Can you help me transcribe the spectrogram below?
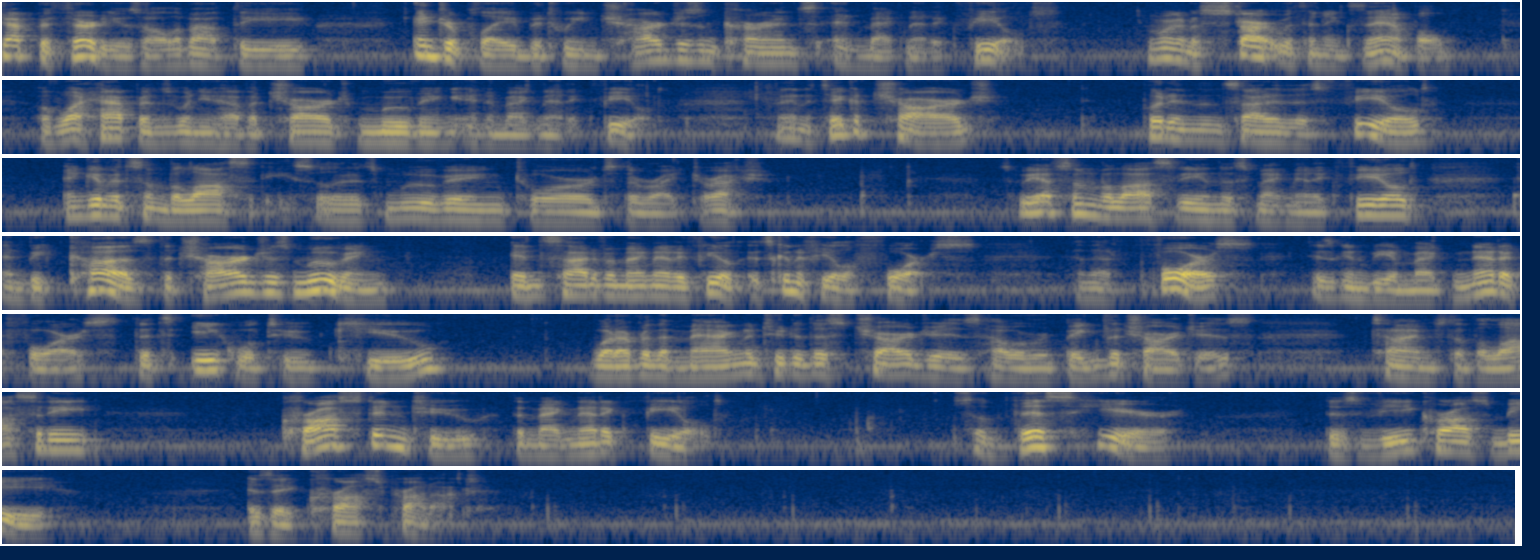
Chapter 30 is all about the interplay between charges and currents and magnetic fields. And we're going to start with an example of what happens when you have a charge moving in a magnetic field. I'm going to take a charge, put it inside of this field, and give it some velocity so that it's moving towards the right direction. So we have some velocity in this magnetic field, and because the charge is moving inside of a magnetic field, it's going to feel a force. And that force is going to be a magnetic force that's equal to Q, whatever the magnitude of this charge is, however big the charge is, times the velocity crossed into the magnetic field. So this here, this V cross B, is a cross product.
